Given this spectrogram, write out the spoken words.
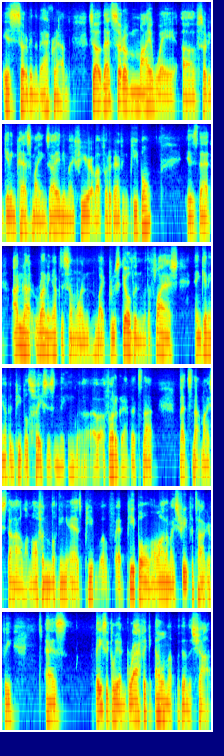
is sort of in the background. So that's sort of my way of sort of getting past my anxiety and my fear about photographing people is that I'm not running up to someone like Bruce Gilden with a flash and getting up in people's faces and making a, a photograph. That's not that's not my style. I'm often looking as people at people a lot of my street photography as basically a graphic element within the shot.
